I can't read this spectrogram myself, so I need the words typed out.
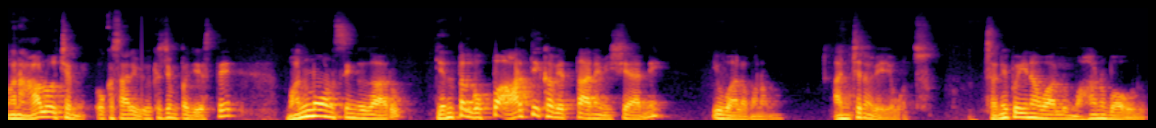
మన ఆలోచనని ఒకసారి వికసింపజేస్తే మన్మోహన్ సింగ్ గారు ఎంత గొప్ప ఆర్థికవేత్త అనే విషయాన్ని ఇవాళ మనం అంచనా వేయవచ్చు. చనిపోయిన వాళ్ళు మహానుభావులు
